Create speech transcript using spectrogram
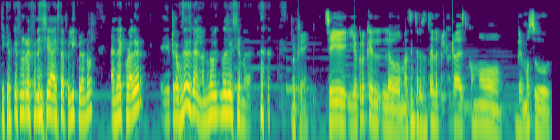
que creo que es una referencia a esta película, ¿no? A Nightcrawler. Eh, pero ustedes veanla, no, no les voy a decir nada. Ok. Sí, yo creo que lo más interesante de la película es cómo vemos su,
